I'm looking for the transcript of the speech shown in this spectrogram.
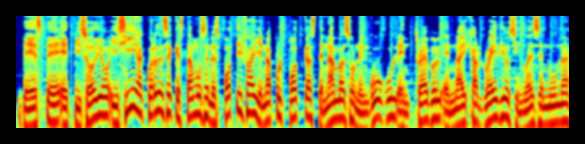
de este episodio. Y sí, acuérdense que estamos en Spotify, en Apple Podcast, en Amazon, en Google, en Travel, en iHeartRadio, si no es en una,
